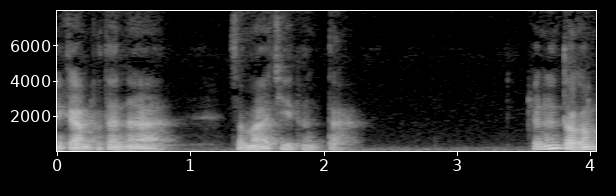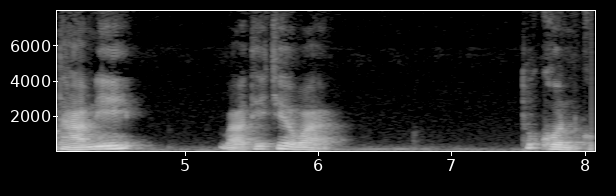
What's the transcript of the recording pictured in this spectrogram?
ในการพัฒนาสมาชีพต่างๆฉะนั้นต่อคำถามนี้บ่าวที่เชื่อว่า ทุกคนค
